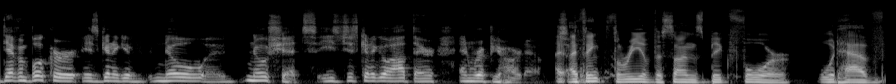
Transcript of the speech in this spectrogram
Devin Booker is going to give no uh, no shits. He's just going to go out there and rip your heart out. So. I, I, think three of the Suns' big four would have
